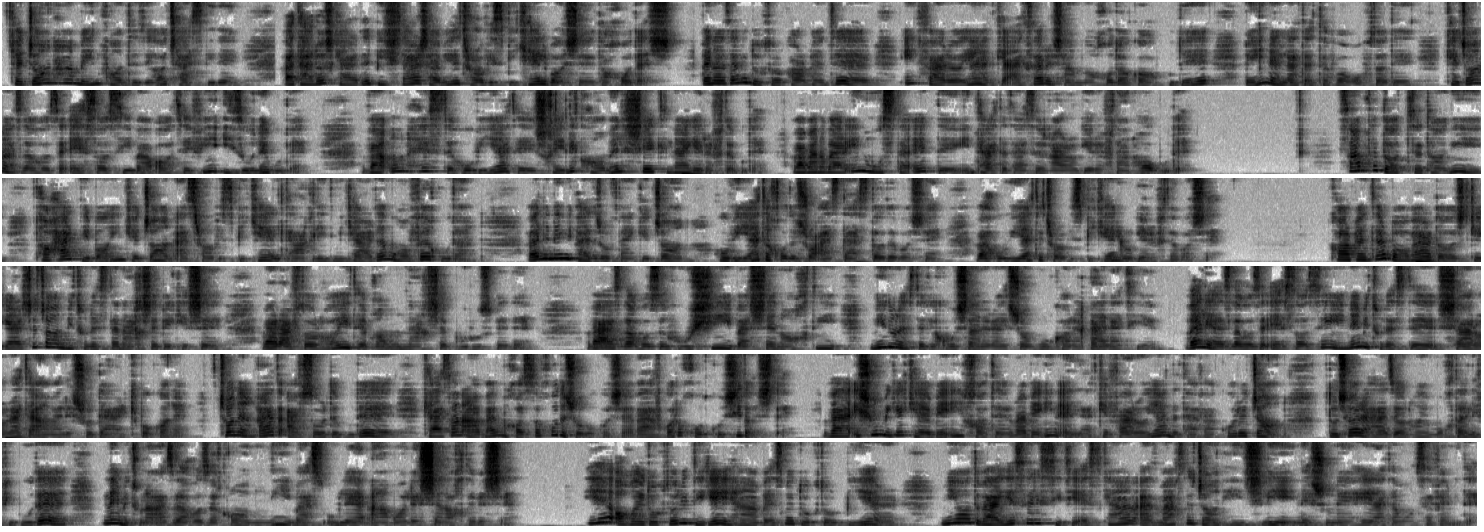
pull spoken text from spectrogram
که جان هم به این فانتزی ها چسبیده و تلاش کرده بیشتر شبیه تراویس بیکل باشه تا خودش. به نظر دکتر کارپنتر این فرایند که اکثرش هم ناخداگاه بوده به این علت اتفاق افتاده که جان از لحاظ احساسی و عاطفی ایزوله بوده و اون حس هویتش خیلی کامل شکل نگرفته بوده و بنابراین مستعد این تحت تاثیر قرار گرفتن ها بوده. سمت دادستانی تا حدی با اینکه جان از تراویس بیکل تقلید می‌کرده موافق بودن ولی نمیپذیرفتن که جان هویت خودش رو از دست داده باشه و هویت تراویس بیکل رو گرفته باشه. کارپنتر باور داشت که گرچه جان می‌تونسته نقشه بکشه و رفتارهایی طبق اون نقشه بروز بده و از لحاظ هوشی و شناختی می‌دونسته که کشتن رئیس جمهور کار غلطیه ولی از لحاظ احساسی نمی‌تونسته شرارت عملش رو درک بکنه چون انقدر افسرده بوده که اصلا اول می‌خواسته خودشو بکشه و افکار خودکشی داشته و ایشون میگه که به این خاطر و به این علت که فرایند تفکر جان دچار های مختلفی بوده نمی‌تونه از لحاظ قانونی مسئول اعمالش شناخته بشه. یه آقای دکتر دیگه هم به اسم دکتر بیر میاد و یه سری سیتی اسکن از مغز جان هیچلی نشونه هیئت منصفه میده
